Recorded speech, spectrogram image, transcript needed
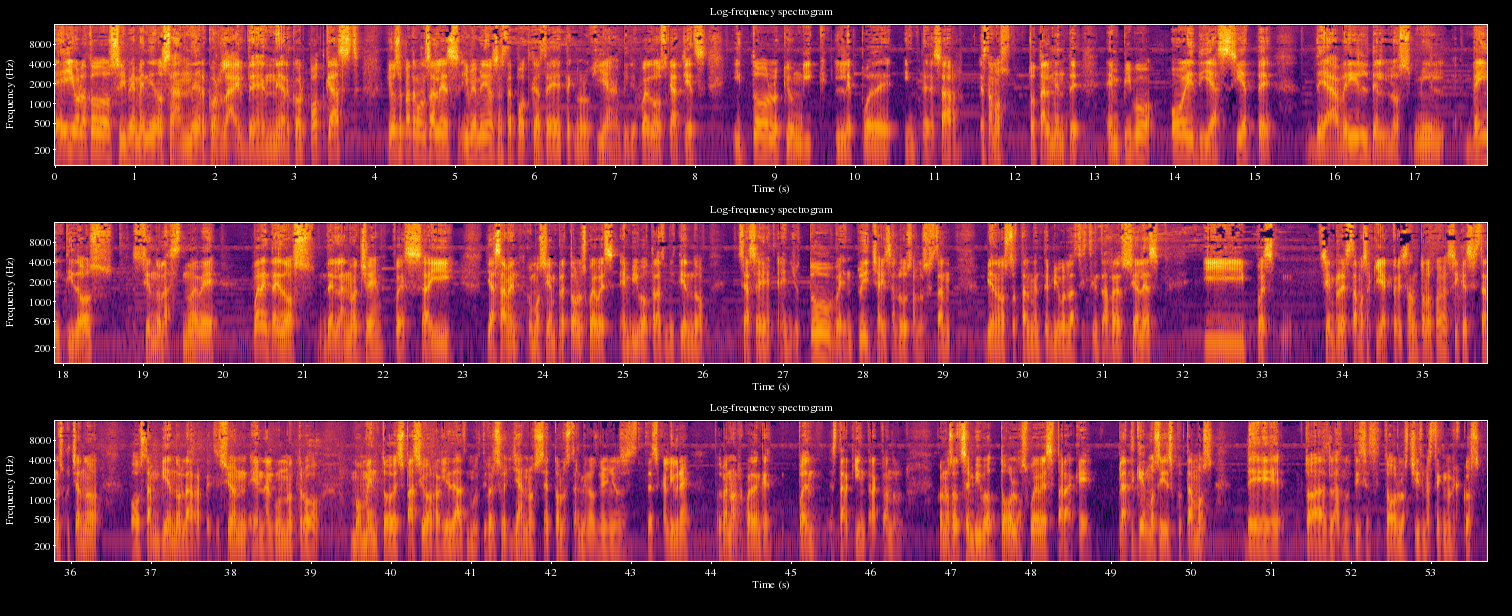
Hey, hola a todos y bienvenidos a Nercor Live de Nercor Podcast. Yo soy Pato González y bienvenidos a este podcast de tecnología, videojuegos, gadgets y todo lo que un geek le puede interesar. Estamos totalmente en vivo hoy día 7 de abril del 2022, siendo las 9.42 de la noche. Pues ahí, ya saben, como siempre, todos los jueves en vivo transmitiendo. Se hace en YouTube, en Twitch. Hay saludos a los que están viéndonos totalmente en vivo en las distintas redes sociales. Y pues siempre estamos aquí actualizando todos los jueves, así que si están escuchando o están viendo la repetición en algún otro momento, espacio, realidad, multiverso, ya no sé todos los términos niños de ese calibre, pues bueno, recuerden que pueden estar aquí interactuando con nosotros en vivo todos los jueves para que platiquemos y discutamos de todas las noticias y todos los chismes tecnológicos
